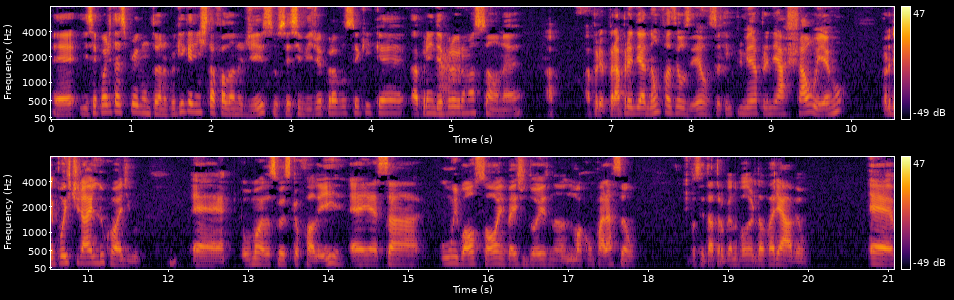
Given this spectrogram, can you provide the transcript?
É, e você pode estar se perguntando por que, que a gente está falando disso se esse vídeo é para você que quer aprender programação, né? Para aprender a não fazer os erros, você tem que primeiro aprender a achar o erro para depois tirar ele do código. É, uma das coisas que eu falei é essa um igual só ao invés de dois numa comparação, que você está trocando o valor da variável. É,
